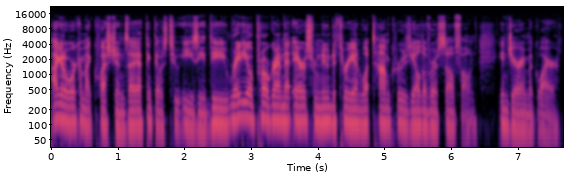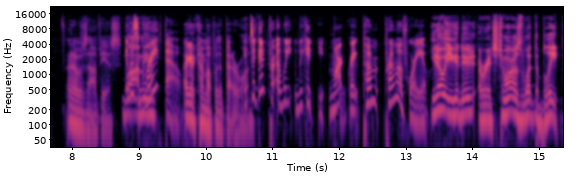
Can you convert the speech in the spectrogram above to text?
I got to work on my questions. I, I think that was too easy. The radio program that airs from noon to three and what Tom Cruise yelled over a cell phone in Jerry Maguire. That was obvious. It Well, was I mean, great though. I got to come up with a better one. It's a good. Pro- we we could Mark great prom- promo for you. You know what you could do, Rich? Tomorrow's what the bleep.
